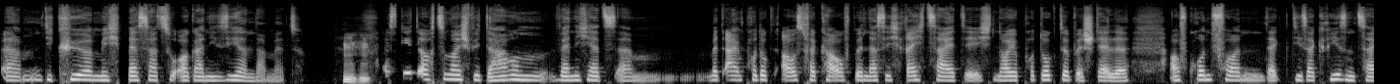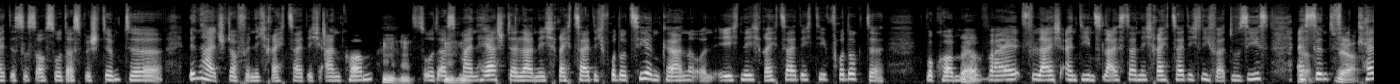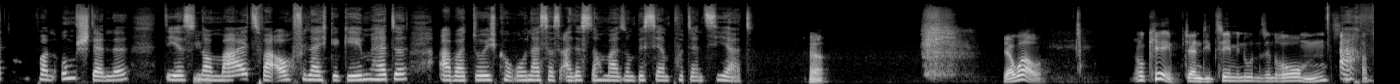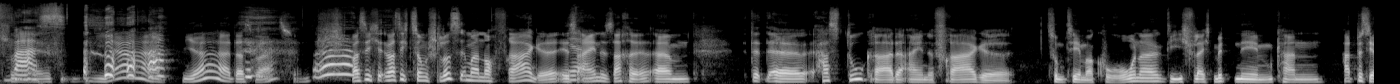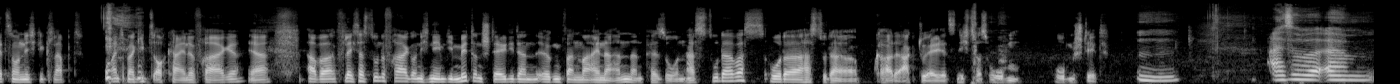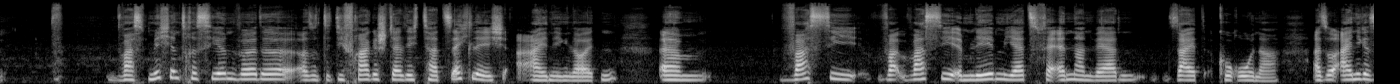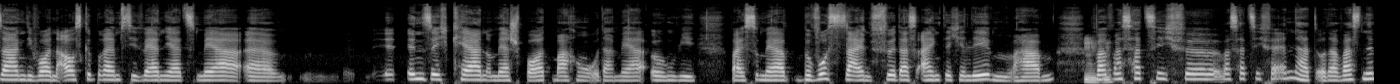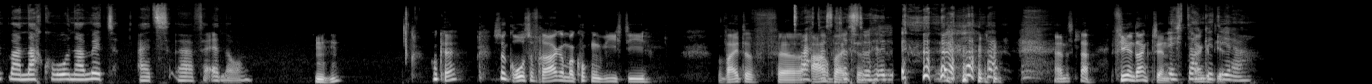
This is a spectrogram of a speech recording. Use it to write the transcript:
ähm, die Kür, mich besser zu organisieren damit. Mhm. Es geht auch zum Beispiel darum, wenn ich jetzt ähm, mit einem Produkt ausverkauft bin, dass ich rechtzeitig neue Produkte bestelle. Aufgrund von der, dieser Krisenzeit ist es auch so, dass bestimmte Inhaltsstoffe nicht rechtzeitig ankommen, mhm. so dass mhm. mein Hersteller nicht rechtzeitig produzieren kann und ich nicht rechtzeitig die Produkte bekomme, ja. weil vielleicht ein Dienstleister nicht rechtzeitig liefert. Du siehst, es ja. sind Verkettungen von Umstände, die es mhm. normal zwar auch vielleicht gegeben hätte, aber durch Corona ist das alles nochmal so ein bisschen potenziert. Ja. Ja, wow. Okay, Jen, die zehn Minuten sind rum. Sind Ach, was? Ja, ja, das war's schon. Was ich, was ich zum Schluss immer noch frage, ist ja. eine Sache. Ähm, äh, hast du gerade eine Frage zum Thema Corona, die ich vielleicht mitnehmen kann? Hat bis jetzt noch nicht geklappt. Manchmal gibt's auch keine Frage, ja. Aber vielleicht hast du eine Frage und ich nehme die mit und stelle die dann irgendwann mal einer anderen Person. Hast du da was oder hast du da gerade aktuell jetzt nichts, was oben, oben steht? Mhm. Also, ähm, was mich interessieren würde, also die Frage stelle ich tatsächlich einigen Leuten, ähm, was sie, was sie im Leben jetzt verändern werden seit Corona. Also einige sagen, die wurden ausgebremst, die werden jetzt mehr äh, in sich kehren und mehr Sport machen oder mehr irgendwie, weißt du, mehr Bewusstsein für das eigentliche Leben haben. Mhm. Was hat sich für, was hat sich verändert oder was nimmt man nach Corona mit als äh, Veränderung? Mhm. Okay, das ist eine große Frage. Mal gucken, wie ich die weiter verarbeite. Ach, das du hin. Alles klar. Vielen Dank, Jen. Ich danke, danke dir. dir.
